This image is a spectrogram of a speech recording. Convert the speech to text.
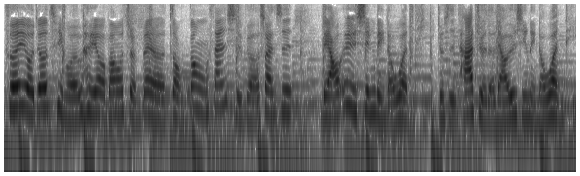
所以我就请我的朋友帮我准备了总共三十个算是疗愈心灵的问题，就是他觉得疗愈心灵的问题，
